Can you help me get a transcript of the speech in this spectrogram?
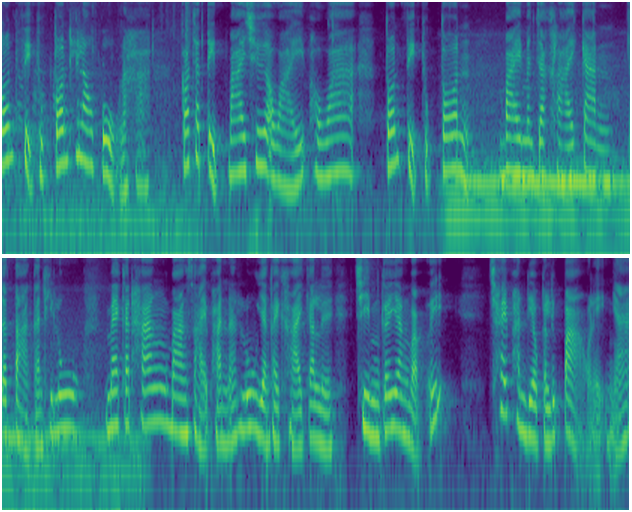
ต้นฟิกทุกต้นที่เราปลูกนะคะ ก็จะติดป้ายชื่อเอาไว้ เพราะว่าต้นฟิกทุกต้น ใบมันจะคล้ายกันจะต่างกันที่ลูก แม้กระทั่งบางสายพันธุ์นะลูกยังคล้ายๆกันเลย ชิมก็ยังแบบเอ้ย ใช่พันธุ์เดียวกันหรือเปล่าอะไรอย่างเงี้ย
